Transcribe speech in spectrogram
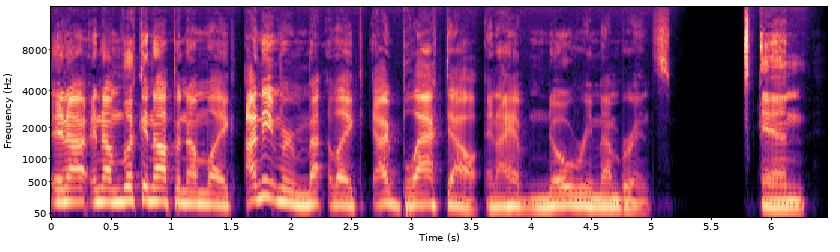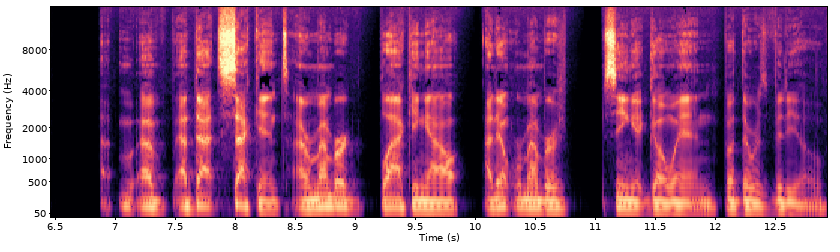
And I and I'm looking up and I'm like, I didn't even remember. Like I blacked out and I have no remembrance. And uh, at that second, I remember blacking out. I don't remember seeing it go in, but there was video.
